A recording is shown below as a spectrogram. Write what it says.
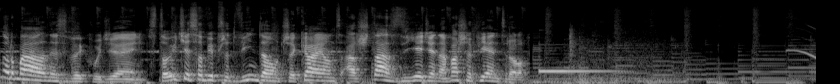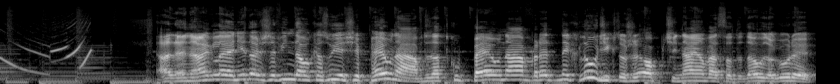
Normalny, zwykły dzień. Stoicie sobie przed windą, czekając, aż ta zjedzie na wasze piętro. Ale nagle nie dość, że winda okazuje się pełna, a w dodatku pełna wrednych ludzi, którzy obcinają was od dołu do góry.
